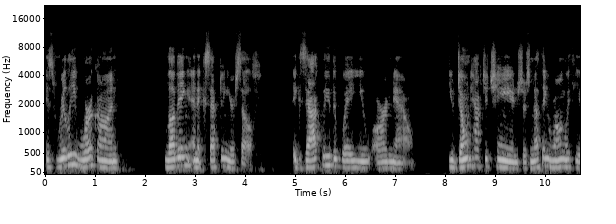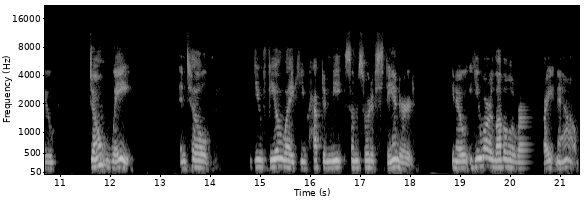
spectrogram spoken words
is really work on loving and accepting yourself exactly the way you are now. You don't have to change. There's nothing wrong with you. Don't wait until you feel like you have to meet some sort of standard you know you are lovable ri- right now.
